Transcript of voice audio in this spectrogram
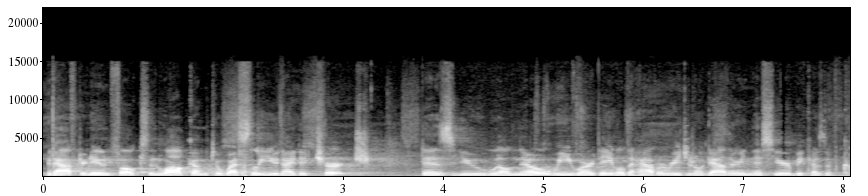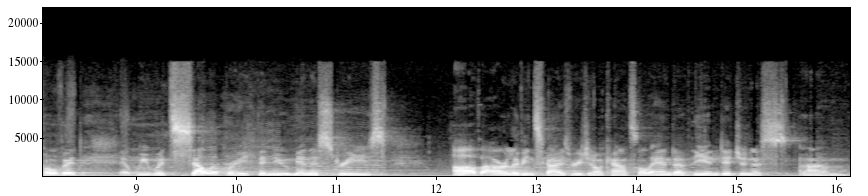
Good afternoon, folks, and welcome to Wesley United Church. As you will know, we weren't able to have a regional gathering this year because of COVID, that we would celebrate the new ministries of our Living Skies Regional Council and of the Indigenous um,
